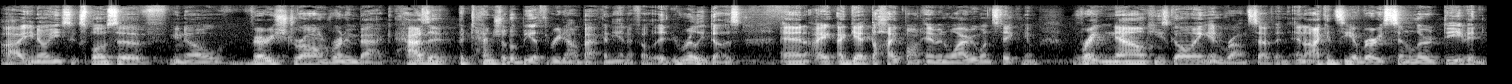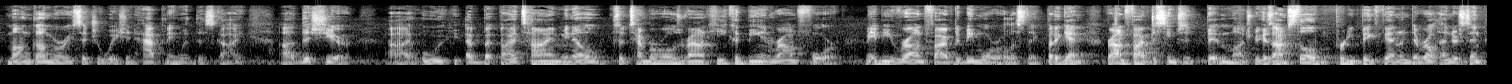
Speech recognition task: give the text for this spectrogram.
Uh, you know, he's explosive, you know, very strong running back, has a potential to be a three down back in the NFL. It really does. And I, I get the hype on him and why everyone's taking him. Right now, he's going in round seven, and I can see a very similar David Montgomery situation happening with this guy uh, this year. Uh, who, uh, by the time you know September rolls around, he could be in round four maybe round five to be more realistic. But again, round five just seems a bit much because I'm still a pretty big fan of Darrell Henderson.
